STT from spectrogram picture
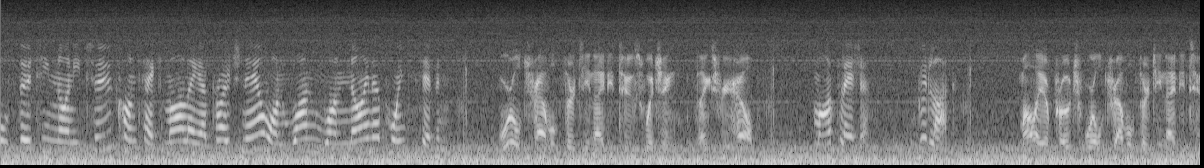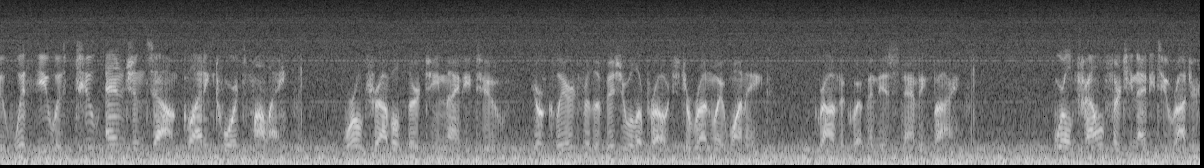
World Travel 1392, contact Male approach now on 119.7. World Travel 1392 switching. Thanks for your help. My pleasure. Good luck. Male approach World Travel 1392 with you with two engines out gliding towards Male. World Travel 1392. You're cleared for the visual approach to runway 18. Ground equipment is standing by. World Travel 1392, roger.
